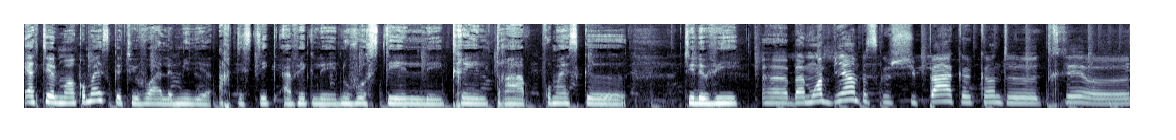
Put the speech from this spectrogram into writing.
Et actuellement, comment est-ce que tu vois le milieu artistique avec les nouveaux styles, les trail, trap Comment est-ce que tu le vis? Euh, bah moi bien parce que je suis pas quelqu'un de très euh,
